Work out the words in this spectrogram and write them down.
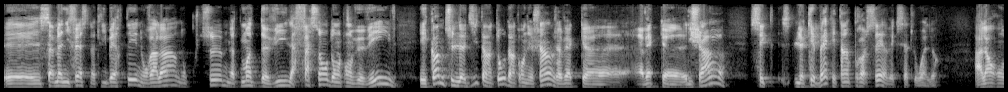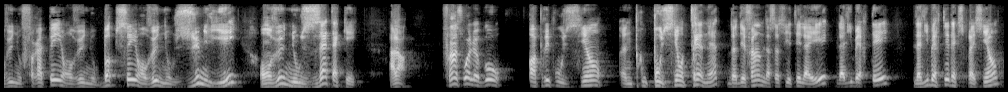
Euh, ça manifeste notre liberté, nos valeurs, nos coutumes, notre mode de vie, la façon dont on veut vivre. Et comme tu l'as dit tantôt dans ton échange avec, euh, avec euh, Richard, c'est que le Québec est en procès avec cette loi-là. Alors, on veut nous frapper, on veut nous boxer, on veut nous humilier, on veut nous attaquer. Alors, François Legault a pris position, une position très nette de défendre la société laïque, la liberté, la liberté d'expression.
